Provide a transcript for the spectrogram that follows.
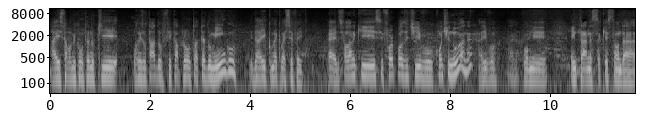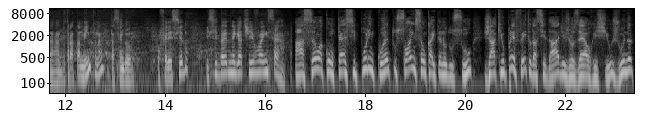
Aí estava me contando que o resultado fica pronto até domingo e daí como é que vai ser feito? É, eles falaram que se for positivo, continua, né? Aí vou, aí vou me entrar nessa questão da, do tratamento, né? Está sendo oferecido. E se der negativo, aí encerra. A ação acontece, por enquanto, só em São Caetano do Sul, já que o prefeito da cidade, José Alrichio Júnior,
